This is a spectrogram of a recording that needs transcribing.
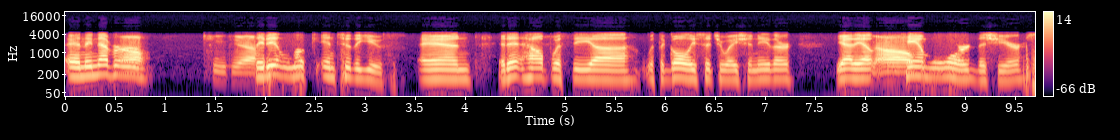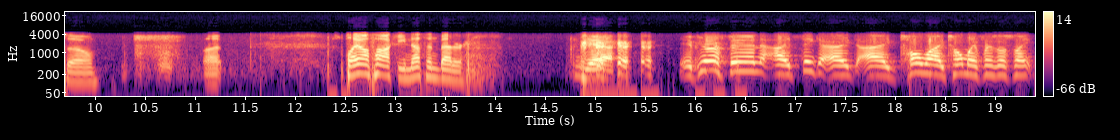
and they never Oh, Keith. Yeah. they didn't look into the youth, and it didn't help with the uh with the goalie situation either. Yeah, they have No. Cam Ward this year, so but playoff hockey, nothing better. Yeah. if you're a fan, I think I I told my I told my friends last night.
